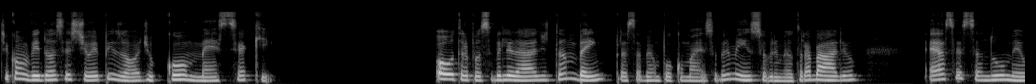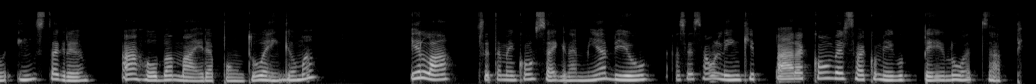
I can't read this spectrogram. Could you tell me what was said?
te convido a assistir o episódio Comece Aqui. Outra possibilidade também, para saber um pouco mais sobre mim, sobre o meu trabalho, é acessando o meu Instagram, arroba maira.engelmann, e lá você também consegue, na minha bio, acessar um link para conversar comigo pelo WhatsApp.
